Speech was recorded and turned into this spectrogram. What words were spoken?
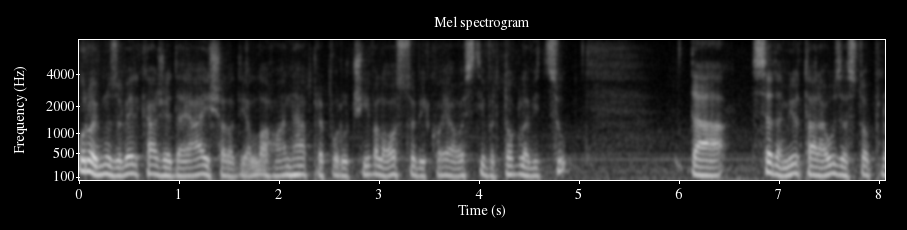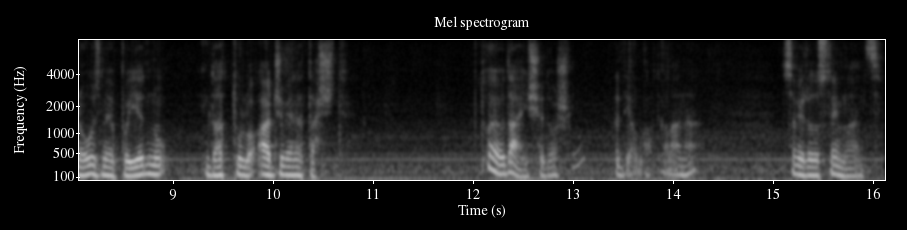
Urva ibn Zubair kaže da je Aisha radijallahu anha preporučivala osobi koja osti vrtoglavicu da sedam jutara uzastopno uzme po jednu datulu ađve na tašte. To je od Aisha došlo, radijallahu anha, sa vjerodostojim lancem.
